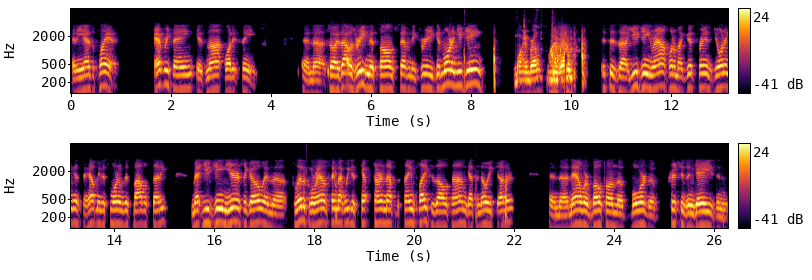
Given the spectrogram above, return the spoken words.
and he has a plan. Everything is not what it seems. And uh, so, as I was reading this Psalm 73, good morning, Eugene. Morning, brother. Morning, brother. This is uh, Eugene Ralph, one of my good friends, joining us to help me this morning with this Bible study met Eugene years ago in the political realm. Seemed like we just kept turning up the same places all the time, got to know each other. And uh, now we're both on the board of Christians Engaged and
